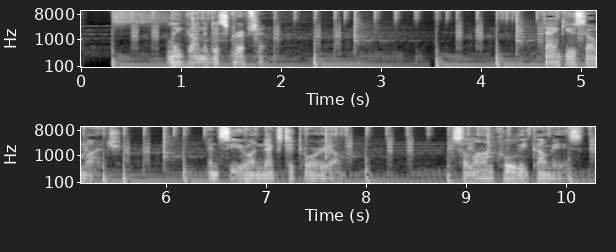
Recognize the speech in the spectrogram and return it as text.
Link on the description. Thank you so much. And see you on next tutorial. Salam Cooley Cummies.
